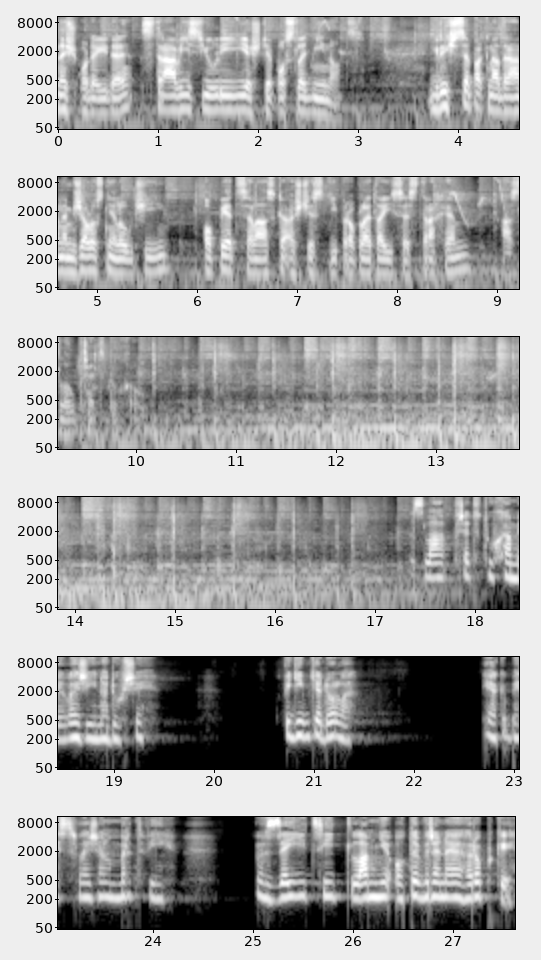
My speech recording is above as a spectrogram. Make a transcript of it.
Než odejde, stráví s Julií ještě poslední noc. Když se pak nad ránem žalostně loučí, opět se láska a štěstí proplétají se strachem a zlou předtuchou. Zlá před tuchami leží na duši. Vidím tě dole, jak bys ležel mrtvý, v zející tlamě otevřené hrobky.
